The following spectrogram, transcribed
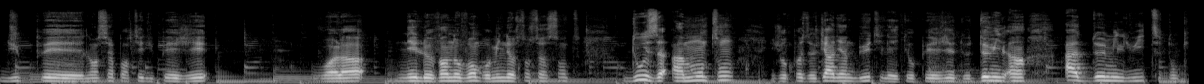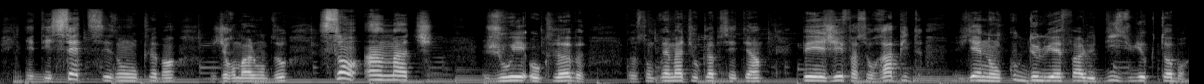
l'ancien portier du PSG. Voilà, né le 20 novembre 1972 à Monton. Il joue au poste de gardien de but. Il a été au PSG de 2001 à 2008. Donc, il a été 7 saisons au club, hein, Jérôme Alonso. 101 matchs joués au club. Euh, son premier match au club, c'était un PSG face au Rapid Vienne en Coupe de l'UFA le 18 octobre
